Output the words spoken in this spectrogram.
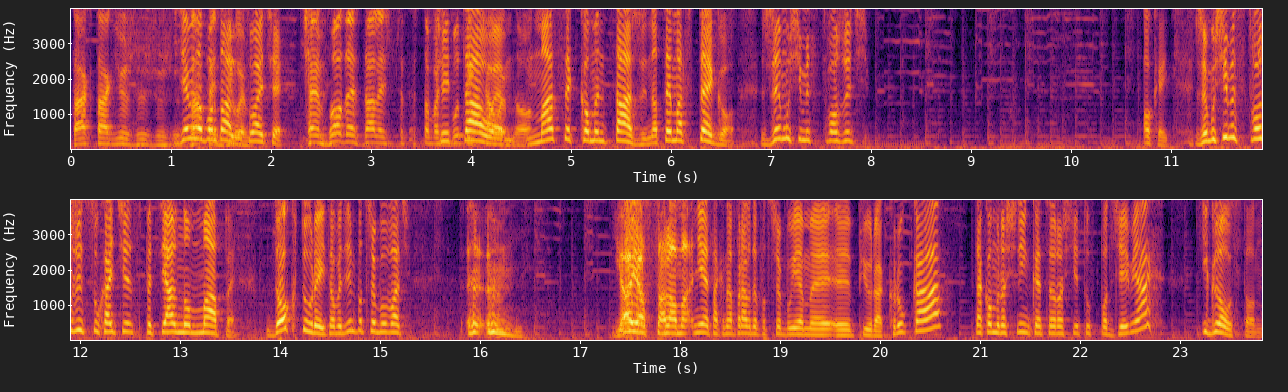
Tak, tak, już, już, już. Idziemy do portalu, Zapędziłem. słuchajcie. Chciałem wodę znaleźć, przetestować buty Czytałem chciałem, no. masę komentarzy na temat tego, że musimy stworzyć. Okej, że musimy stworzyć, słuchajcie, specjalną mapę, do której to będziemy potrzebować. Jaja salama! Nie, tak naprawdę potrzebujemy y, pióra kruka, taką roślinkę, co rośnie tu w podziemiach i glowstone.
